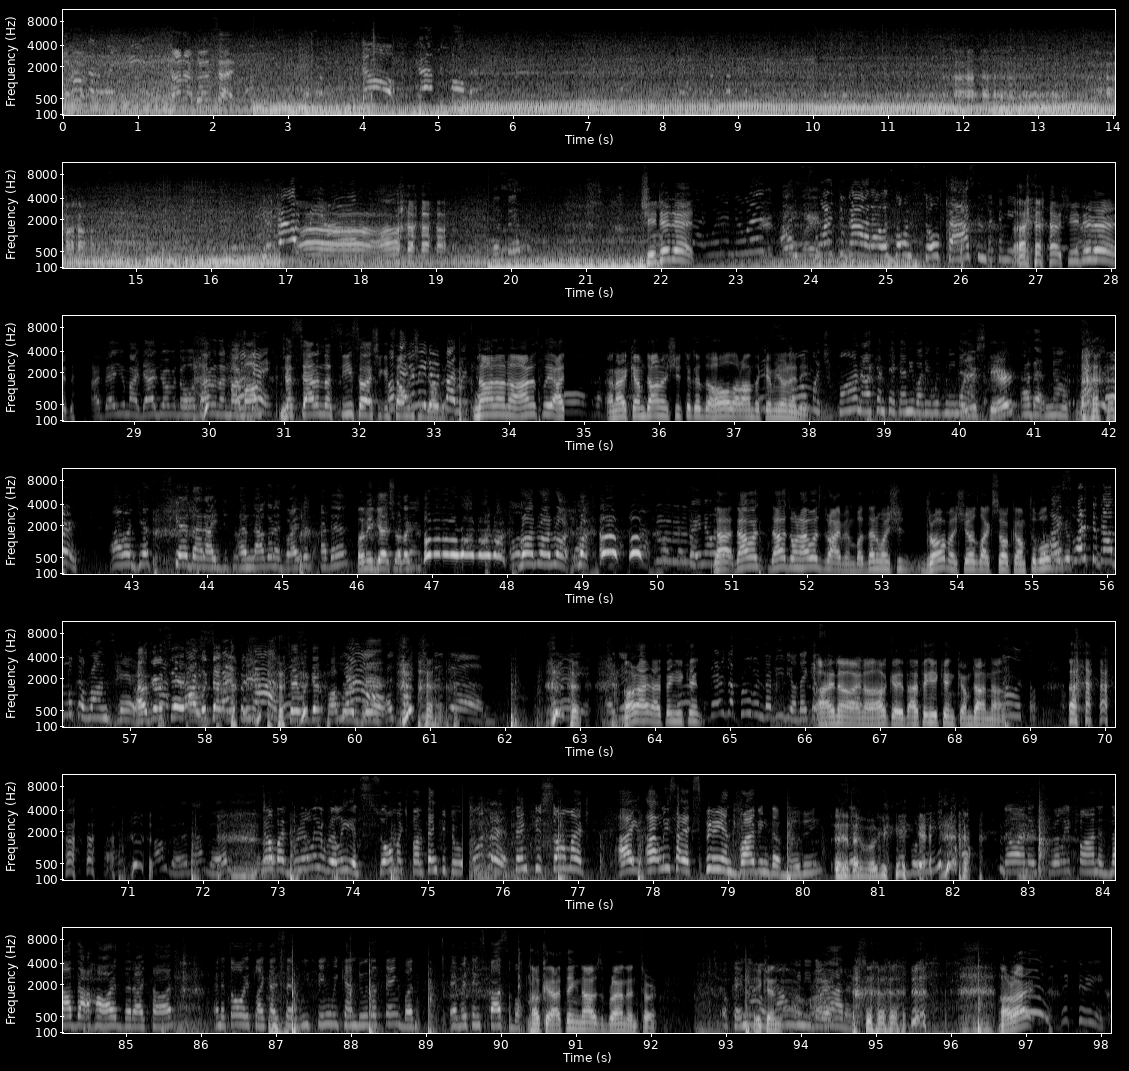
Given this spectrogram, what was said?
For you. gonna wait here. No, no, go inside. No, you have to call them. You got Ah. me. That's it. she did it. I wouldn't do it. No I way. swear to God, I was going so fast in the community. she did it. I bet you my dad drove it the whole time, and then my Okay. mom just sat in the seat so that she could Okay, tell me she me drove it by myself. No, no, no. Honestly, I and I came down and she took it the whole around the It's community. so much fun. I can take anybody with me now. Were you scared? I bet no. Of course. I was just scared that I d- I'm not gonna drive it. Adele. Let me guess. She was like, oh no no no, run run run, run run run run. Ah, ah, no, no, no, no, no. That, that was that was when I was driving, but then when she drove and she was like so comfortable. I swear to God, look at Ron's hair. I was gonna say, I looked at Anthony. God, Say, look at Papa Rug's Yeah, hair. it's like did, um, hey, All right, I think you can. There's a proof in the video. They can. I know, I know. Okay, I think you can come down now. No, it's okay. I'm good. No, but really, really, it's so much fun. Thank you to Luther. Thank you so much. I at least I experienced driving the boogie. the boogie. boogie. no, and it's really fun. It's not that hard that I thought. And it's always like I hmm. said, we think we can do the thing, but everything's possible. okay, I think now it's Brandon's turn. Okay, now, You can- now we need a ladder. All right. Woo, victory!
